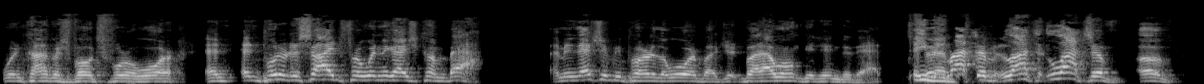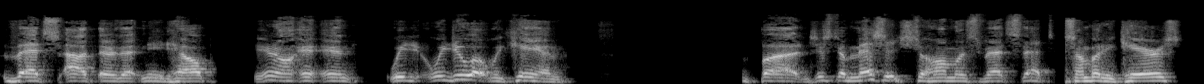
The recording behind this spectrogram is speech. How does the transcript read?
when Congress votes for a war and, and put it aside for when the guys come back. I mean, that should be part of the war budget, but I won't get into that. Amen. There's lots of lots lots of of vets out there that need help, you know, and, and we we do what we can. But just a message to homeless vets that somebody cares.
